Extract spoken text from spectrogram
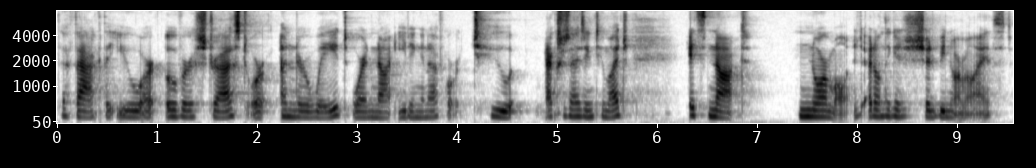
the fact that you are overstressed or underweight or not eating enough or too exercising too much, it's not normal. I don't think it should be normalized.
